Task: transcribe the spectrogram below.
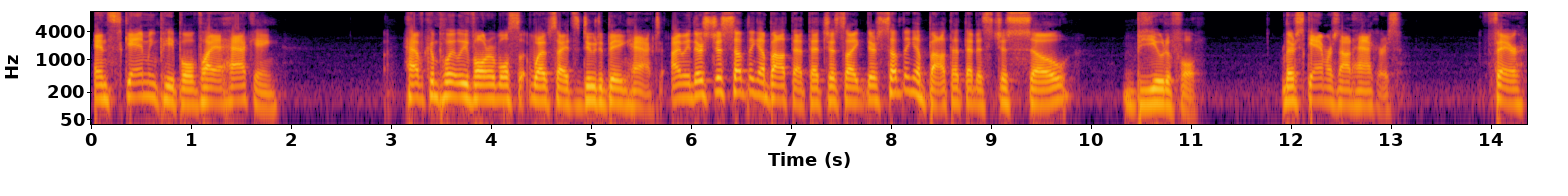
and scamming people via hacking have completely vulnerable websites due to being hacked. I mean, there's just something about that that's just like there's something about that that is just so beautiful. They're scammers, not hackers. Fair.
